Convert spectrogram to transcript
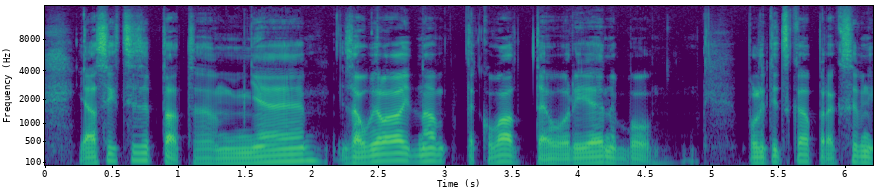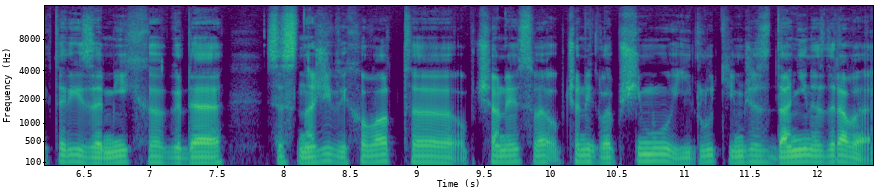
Já si chci zeptat, mě zaujala jedna taková teorie nebo politická praxe v některých zemích, kde se snaží vychovat eh, občany, své občany k lepšímu jídlu tím, že zdaní nezdravé.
